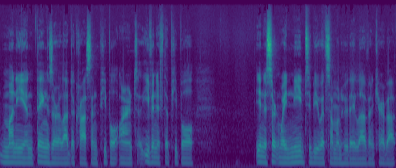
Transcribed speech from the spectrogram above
money and things are allowed to cross and people aren't, even if the people in a certain way need to be with someone who they love and care about.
